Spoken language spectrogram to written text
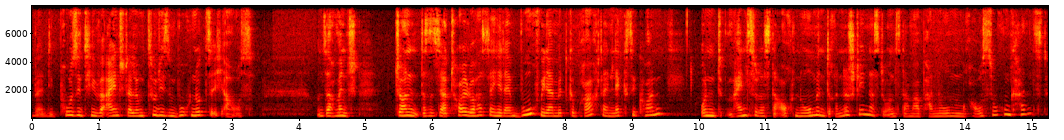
oder die positive Einstellung zu diesem Buch nutze ich aus. Und sage, Mensch, John, das ist ja toll, du hast ja hier dein Buch wieder mitgebracht, dein Lexikon. Und meinst du, dass da auch Nomen drinne stehen, dass du uns da mal ein paar Nomen raussuchen kannst?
